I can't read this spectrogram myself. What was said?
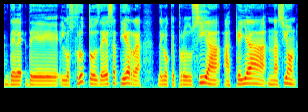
de, los frutos de esa tierra, de lo que producía aquella nación,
